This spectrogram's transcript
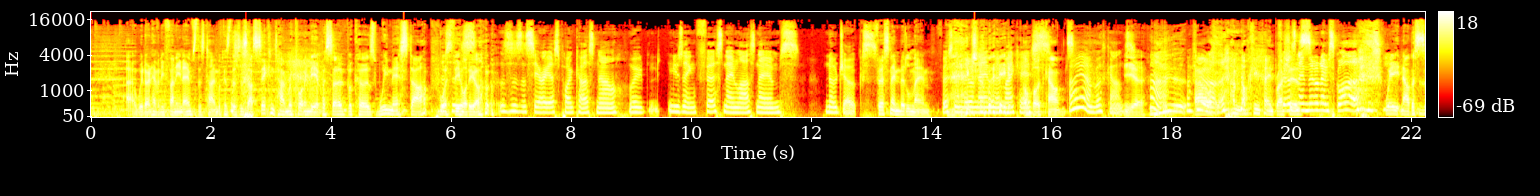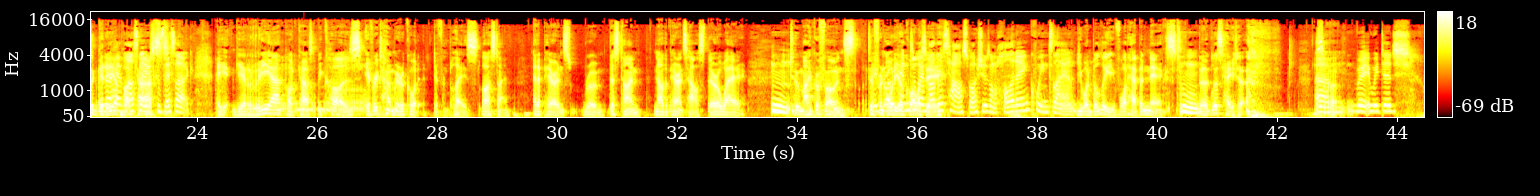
Uh, we don't have any funny names this time because this is our second time recording the episode because we messed up with This the is- audio. This is a serious podcast now. We're using first name, last names, no jokes. First name, middle name. First name, middle name in my case. On both counts. Oh yeah, on both counts. Yeah. Huh. I forgot about that. I'm knocking paintbrushes. First name, middle name, squalor. Wait, now this is a we don't guerrilla have last names because they suck. A guerrilla podcast because every time we record at a different place. Last time at a parent's room. This time now the parents' house. They're away. Two microphones, different Mm. we broke audio into quality. my mother's house while she was on holiday in Queensland. You won't believe what happened next. Mm. Burglars hate her. So, Um, we we did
